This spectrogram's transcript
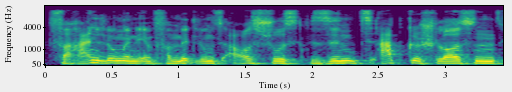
Verhandlungen im Vermittlungsausschuss sind abgeschlossen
